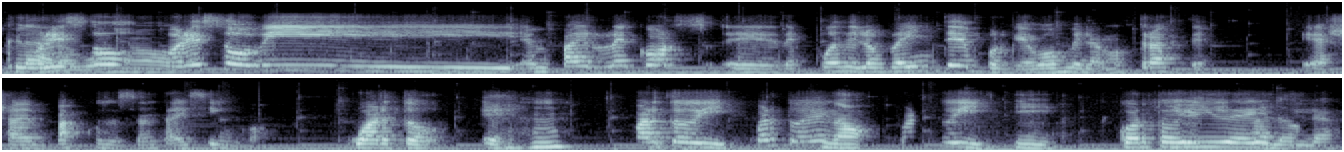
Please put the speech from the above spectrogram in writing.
Claro, por, eso, no. por eso vi Empire Records eh, después de los 20, porque vos me la mostraste, eh, allá en Pasco 65. Cuarto E. Cuarto I. Cuarto E. No, Cuarto I. y cuarto Y I de isla.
